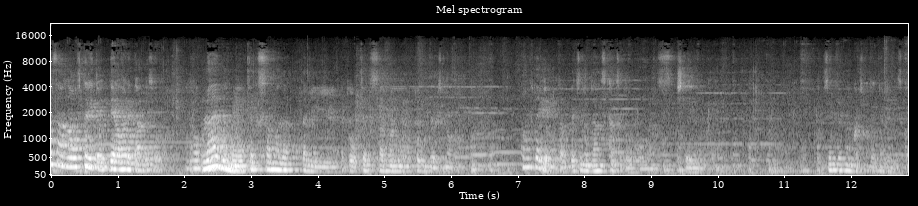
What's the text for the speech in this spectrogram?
ダンサーさんのお二人と出会われたんでしょうライブのお客様だったりあとお客様のお友達のこの二人はまた別のダンス活動をしているので。宣伝なんかして大丈夫ですか？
